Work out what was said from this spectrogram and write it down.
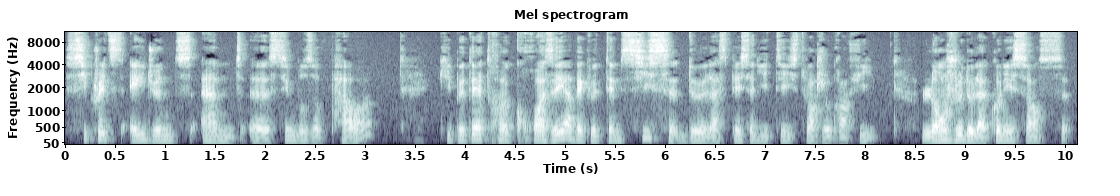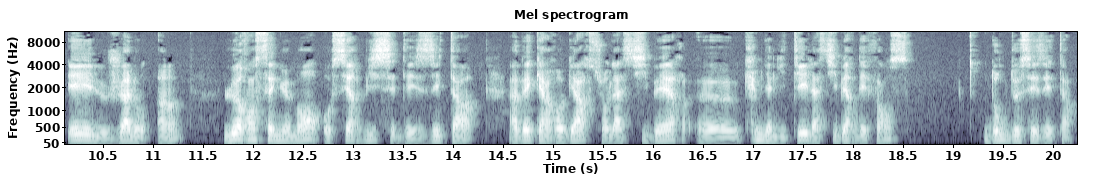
Secrets, Agents and uh, Symbols of Power, qui peut être croisée avec le thème 6 de la spécialité histoire-géographie, l'enjeu de la connaissance et le jalon 1, le renseignement au service des États avec un regard sur la cybercriminalité, la cyberdéfense donc de ces États.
